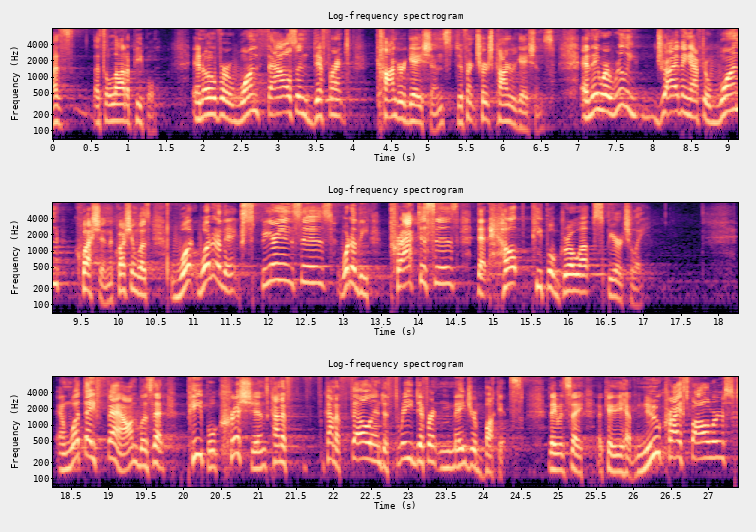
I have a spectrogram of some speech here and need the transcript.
That's, that's a lot of people. In over 1,000 different congregations, different church congregations. And they were really driving after one question. The question was what, what are the experiences, what are the practices that help people grow up spiritually? And what they found was that people, Christians, kind of, kind of fell into three different major buckets. They would say, okay, you have new Christ followers,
